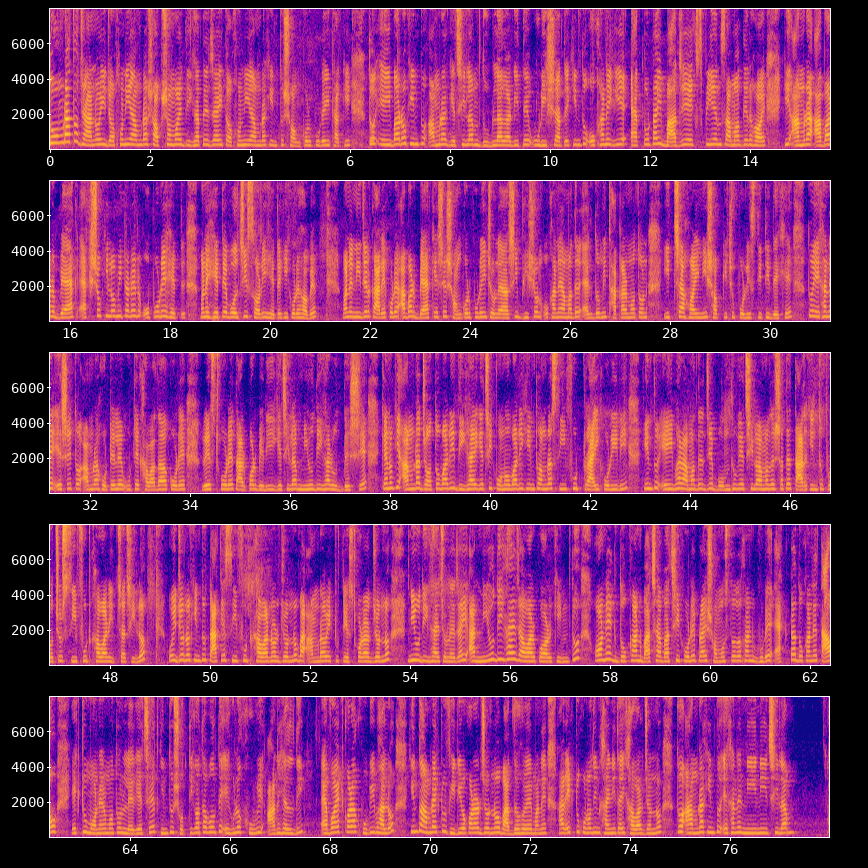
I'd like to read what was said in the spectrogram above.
том, তোমরা তো জানোই, যখনই আমরা সব সময় দীঘাতে যাই, তখনই আমরা কিন্তু শঙ্করপুরেই থাকি। তো এইবারও কিন্তু আমরা গেছিলাম দুবলা গাড়িতে উড়িষ্যাতে। কিন্তু ওখানে গিয়ে এতটাই বাজে এক্সপিরিয়েন্স আমাদের হয় কি আমরা আবার ব্যাক একশো কিলোমিটারের ওপরে হেঁটে মানে হেঁটে বলছি সরি হেঁটে কি করে হবে? মানে নিজের কারে করে আবার ব্যাক এসে শঙ্করপুরেই চলে আসি। ভীষণ ওখানে আমাদের একদমই থাকার মতন ইচ্ছা হয়নি সব কিছু পরিস্থিতি দেখে। তো এখানে এসে তো আমরা হোটেলে উঠে খাওয়া দাওয়া করে রেস্ট করে তারপর বেরিয়ে গেছিলাম নিউ দীঘার উদ্দেশ্যে। কেন কি আমরা যতবারই দীঘায় গেছি, কোনোবারই কিন্তু আমরা সি ফুড ট্রাই করিনি। কিন্তু এইবার আমাদের যে বন্ধু গেছিল আমাদের সাথে, তার কিন্তু প্রচুর সি ফুড খাওয়ার ইচ্ছা ছিল। ওই জন্য কিন্তু তাকে সি ফুড খাওয়ানোর জন্য বা আমরাও একটু টেস্ট করার জন্য নিউ দীঘায় চলে যাই। আর নিউ দীঘায় যাওয়ার পর কিন্তু অনেক দোকান বাছাবাছি করে প্রায় সমস্ত দোকান ঘুরে একটা দোকানে তাও একটু মনের মতন লেগেছে। কিন্তু সত্যি কথা বলতে এগুলো খুবই আনহেলদি অ্যাভয়েড করা খুবই ভালো। কিন্তু আমরা একটু ভিডিও করার জন্য বাধ্য হয়ে মানে আর একটু কোনো দিন খাইনি তাই খাওয়ার জন্য। তো আমরা কিন্তু এখানে নিয়ে নিয়েছিলাম।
